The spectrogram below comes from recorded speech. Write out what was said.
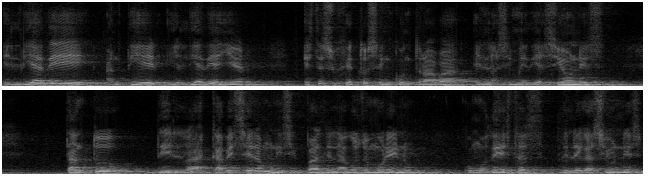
el día de antier y el día de ayer, este sujeto se encontraba en las inmediaciones tanto de la cabecera municipal de Lagos de Moreno como de estas delegaciones,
